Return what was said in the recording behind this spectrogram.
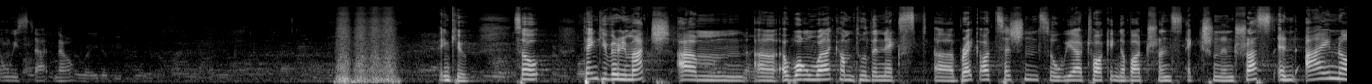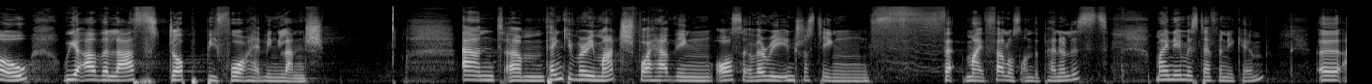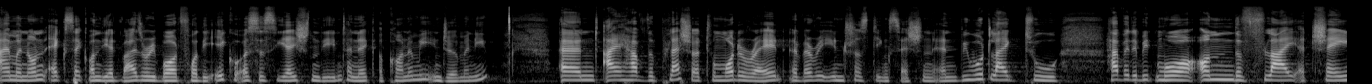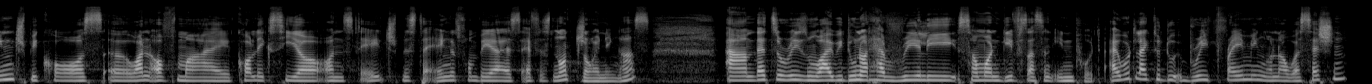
Can we start now? Thank you. So, thank you very much. Um, uh, a warm welcome to the next uh, breakout session. So, we are talking about transaction and trust. And I know we are the last stop before having lunch. And um, thank you very much for having also a very interesting fe my fellows on the panelists. My name is Stephanie Kemp. Uh, I'm a non-exec on the advisory board for the ECO Association, the Internet Economy in Germany and I have the pleasure to moderate a very interesting session. And we would like to have it a bit more on the fly a change because uh, one of my colleagues here on stage, Mr. Engels from BASF, is not joining us. And that's the reason why we do not have really someone gives us an input. I would like to do a brief framing on our session.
